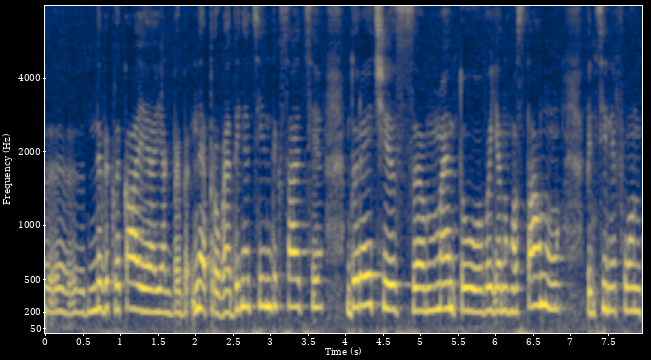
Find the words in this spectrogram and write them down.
е, не викликає якби не проведення цієї індексації. До речі, з моменту воєнного стану пенсійний фонд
